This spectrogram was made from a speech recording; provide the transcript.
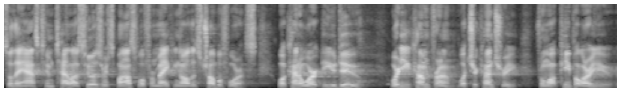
So they asked him, Tell us, who is responsible for making all this trouble for us? What kind of work do you do? Where do you come from? What's your country? From what people are you?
